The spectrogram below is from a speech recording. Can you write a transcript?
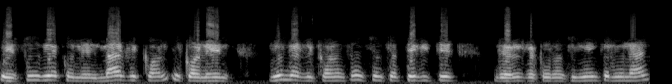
estudia con el y con el Lunar Reconnaissance, un satélite de reconocimiento lunar,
